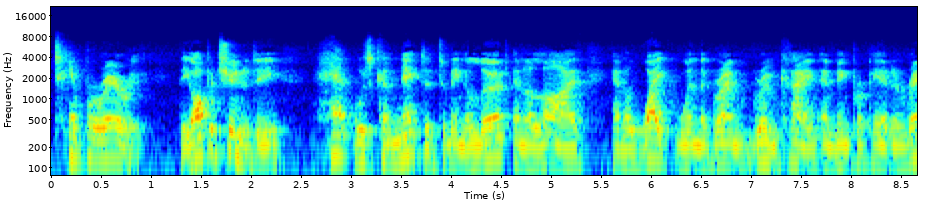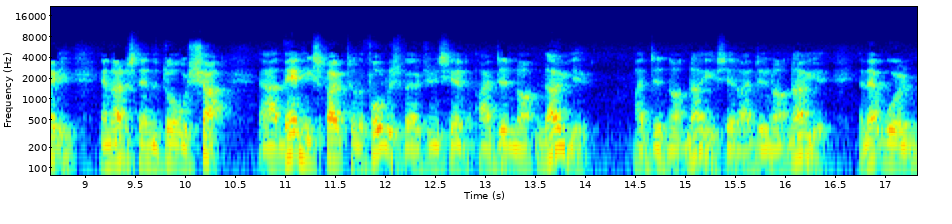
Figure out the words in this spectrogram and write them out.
temporary. The opportunity had, was connected to being alert and alive and awake when the groom came and being prepared and ready. And notice then the door was shut. Uh, then he spoke to the foolish virgin. He said, I did not know you. I did not know you. He said, I do not know you. And that word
